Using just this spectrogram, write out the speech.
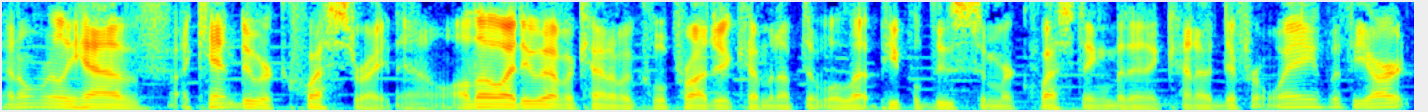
I don't really have. I can't do requests right now. Although I do have a kind of a cool project coming up that will let people do some requesting, but in a kind of a different way with the art.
